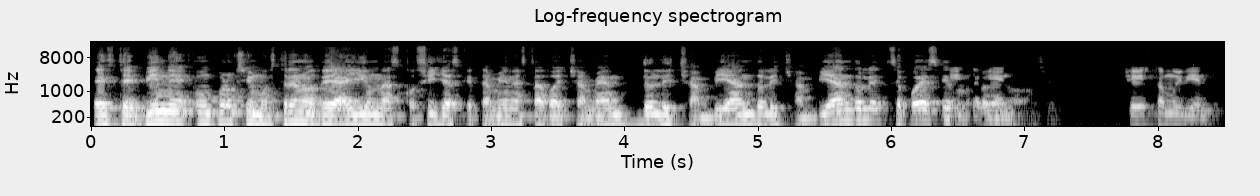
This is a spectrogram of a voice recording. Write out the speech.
Este, viene un próximo estreno de ahí unas cosillas que también ha estado ahí chambeándole, chambeándole, chambeándole. ¿Se puede decir? Sí, sí. está muy bien.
